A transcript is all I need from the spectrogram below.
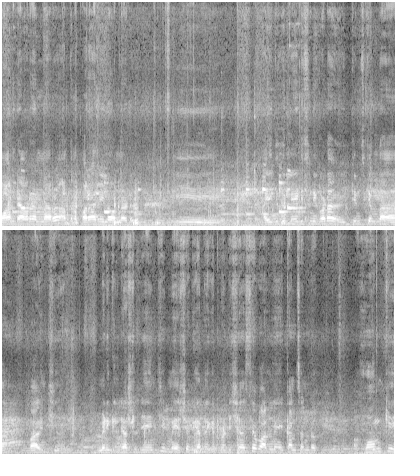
వాండర్ ఎవరన్నారో అతను పరారీలో ఉన్నాడు. ఈ ఐదుగురు లేడీస్ని కూడా విక్టిమ్స్ కింద భావించి మెడికల్ టెస్టులు చేయించి మేజిస్ట్రేట్ గారి దగ్గర ప్రొడ్యూస్ చేస్తే వాళ్ళని కన్సల్ట్ హోమ్కి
